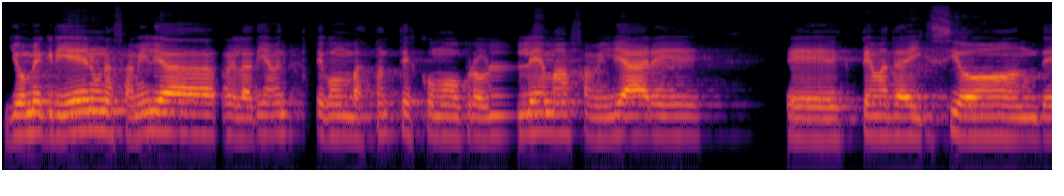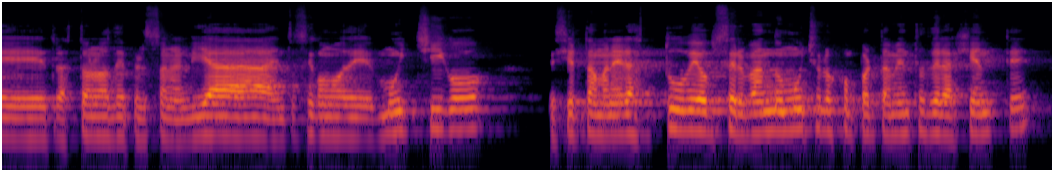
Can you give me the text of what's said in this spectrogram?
Yo me crié en una familia relativamente con bastantes como problemas familiares, eh, temas de adicción, de trastornos de personalidad, entonces como de muy chico, de cierta manera estuve observando mucho los comportamientos de la gente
